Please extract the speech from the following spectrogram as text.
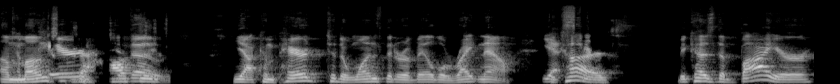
amongst compared the houses. Yeah, compared to the ones that are available right now. Yes. Because because the buyer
